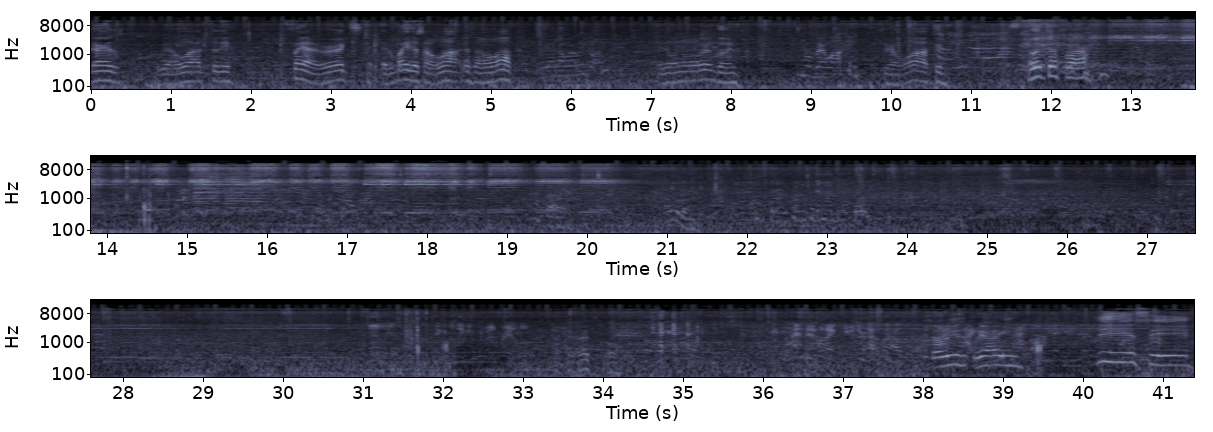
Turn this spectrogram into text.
guys, we are walk to the fireworks. Everybody just a walk, just a walk. We don't know where we're going. We don't know where we're going. But we're walking. We're walking. Not too far. We, we are in DC.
